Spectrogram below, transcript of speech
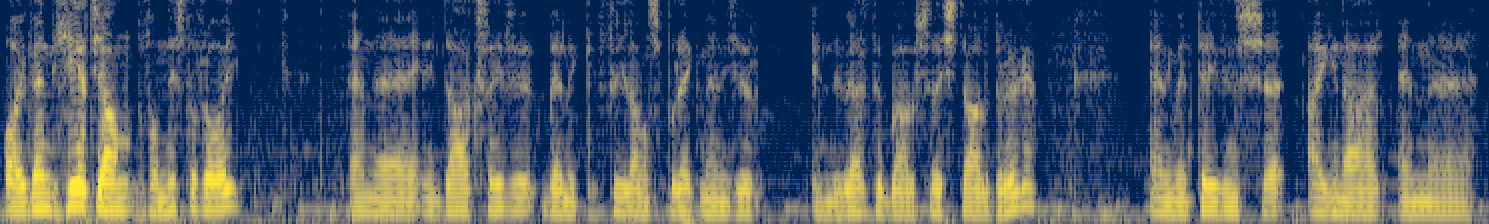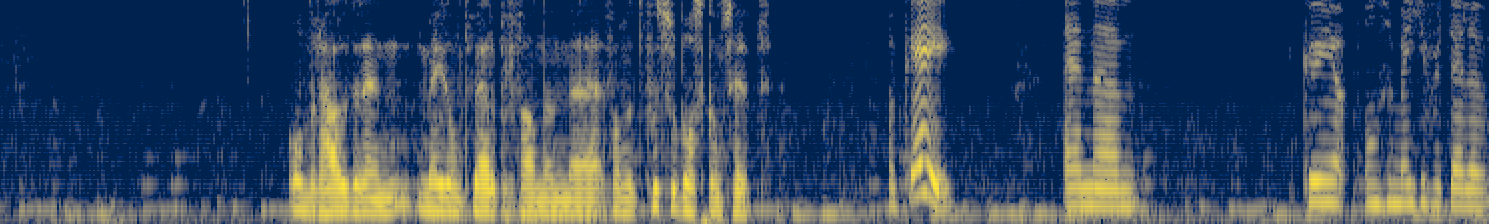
Oh, ik ben Geert-Jan van Nistelrooy. En in het dagelijks leven ben ik freelance projectmanager in de werktuigbouw slash Stalen Brugge. En ik ben tevens eh, eigenaar en eh, onderhouder en medeontwerper van, een, eh, van het voedselbosconcept. Oké. En ehm, kun je ons een beetje vertellen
